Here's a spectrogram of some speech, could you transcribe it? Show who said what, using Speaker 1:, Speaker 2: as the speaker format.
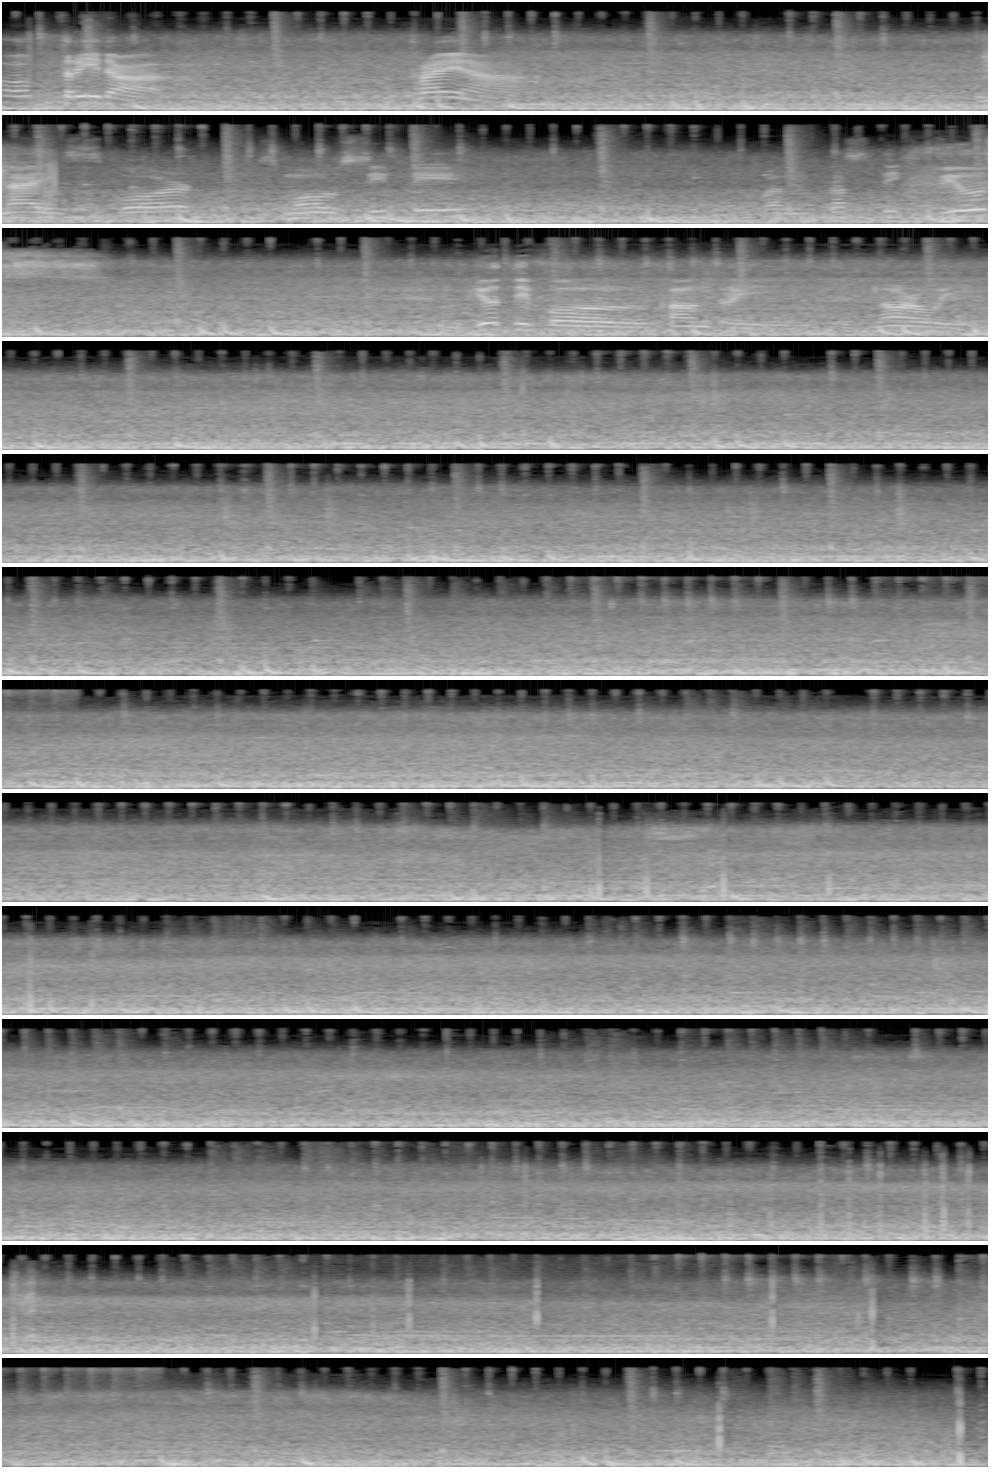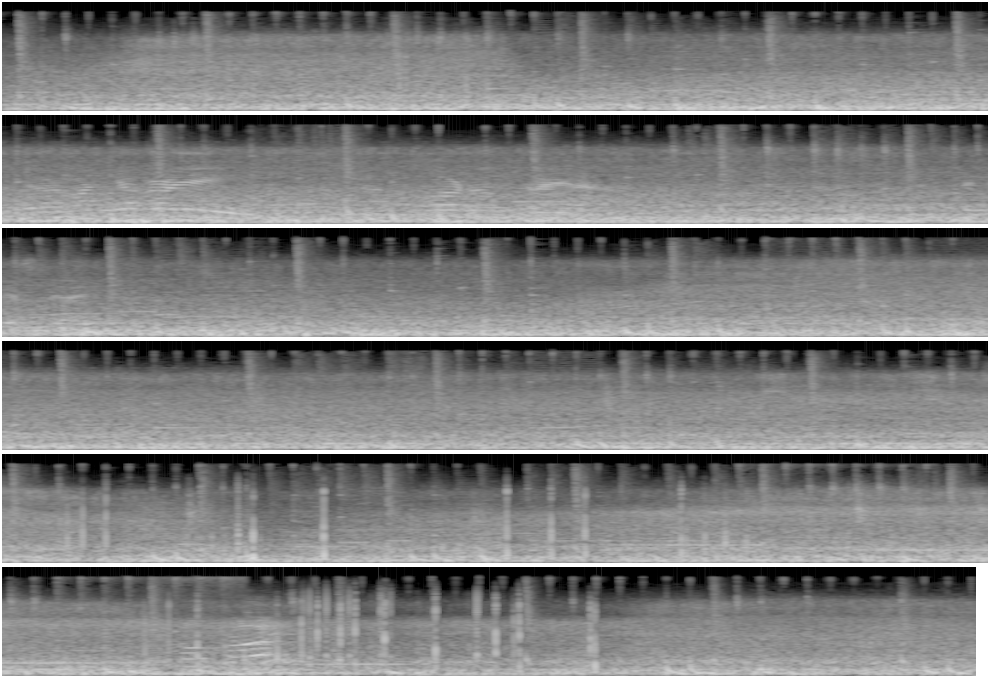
Speaker 1: of Trina. Trina. Nice port, small city, fantastic views, beautiful country, Norway.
